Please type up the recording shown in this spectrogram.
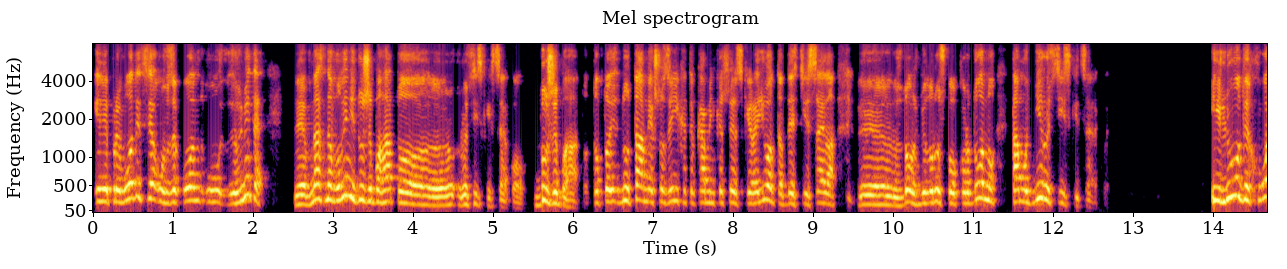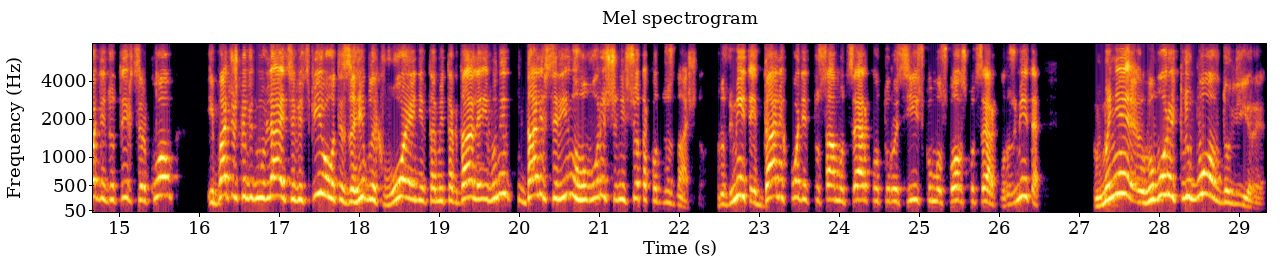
і не приводиться у закон. У, розумієте, е, в нас на Волині дуже багато е, російських церков. Дуже багато. Тобто, ну там, якщо заїхати в Камінь-Каширський район, там десь ті села е, вздовж білоруського кордону, там одні російські церкви. І люди ходять до тих церков, і батюшка відмовляється відспівувати загиблих воїнів там і так далі. І вони далі все рівно говорять, що не все так однозначно. Розумієте? І далі ходять в ту саму церкву, ту російську московську церкву. Розумієте? Мені говорить любов до віри.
